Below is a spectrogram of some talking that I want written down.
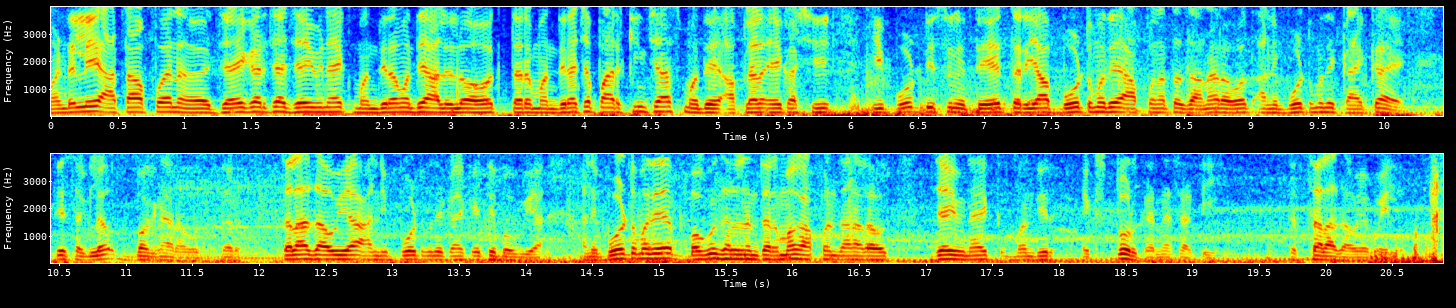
मंडळी आता आपण जयगडच्या जयविनायक मंदिरामध्ये आलेलो आहोत. तर मंदिराच्या पार्किंगच्याच मध्ये आपल्याला एक अशी ही बोट दिसून येते. तर या बोटमध्ये आपण आता जाणार आहोत आणि बोटमध्ये काय काय आहे ते सगळं बघणार आहोत. तर चला जाऊया आणि बोटमध्ये काय काय ते बघूया. आणि बोटमध्ये बघून झाल्यानंतर मग आपण जाणार आहोत जयविनायक मंदिर एक्सप्लोर करण्यासाठी. तर चला जाऊया पहिले.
